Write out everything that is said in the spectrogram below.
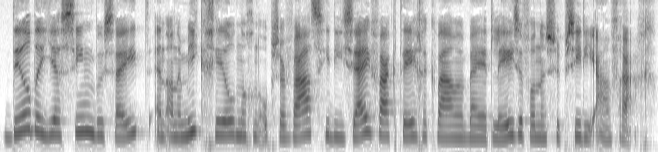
deelde Yassine Boussaid en Annemiek Geel nog een observatie die zij vaak tegenkwamen bij het lezen van een subsidieaanvraag.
